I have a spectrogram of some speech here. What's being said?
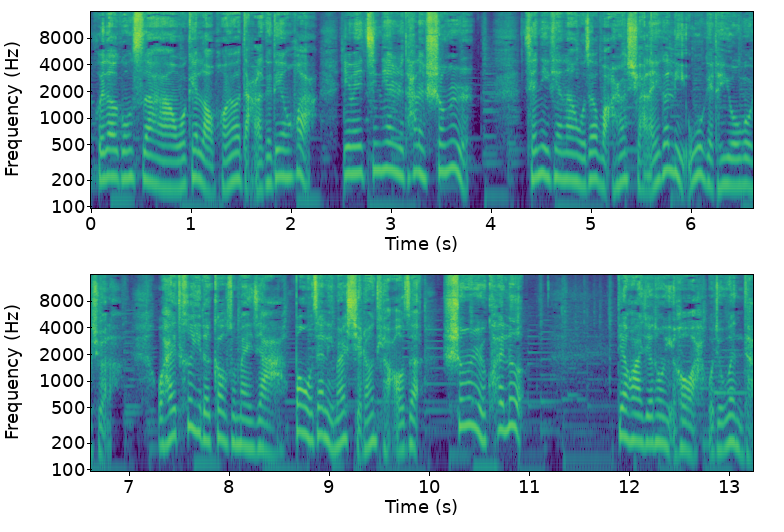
回到公司啊，我给老朋友打了个电话，因为今天是他的生日。前几天呢，我在网上选了一个礼物给他邮过去了。我还特意的告诉卖家，帮我在里面写张条子，生日快乐。电话接通以后啊，我就问他，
